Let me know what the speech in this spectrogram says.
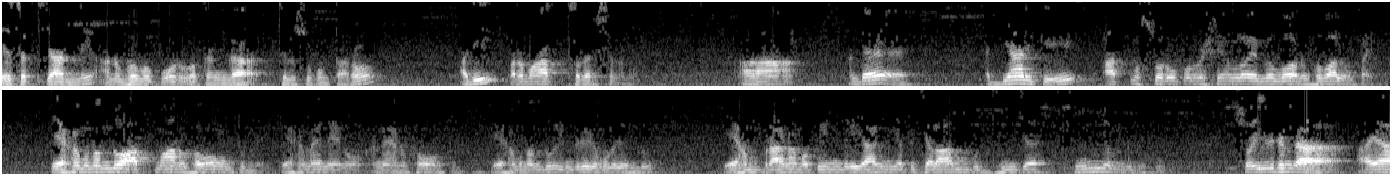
ఏ సత్యాన్ని అనుభవపూర్వకంగా తెలుసుకుంటారో అది పరమార్థ దర్శనము అంటే అజ్ఞానికి ఆత్మస్వరూపం విషయంలో ఎవేవో అనుభవాలు ఉంటాయి. దేహమునందు ఆత్మానుభవం ఉంటుంది. దేహమే నేను అనే అనుభవం ఉంటుంది. దేహమునందు ఇంద్రియముల ఎందు. దేహం ప్రాణమపీంద్రియాణ్యపి చలాం బుద్ధించ శూన్యం విదుసు సో ఈ విధంగా ఆయా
